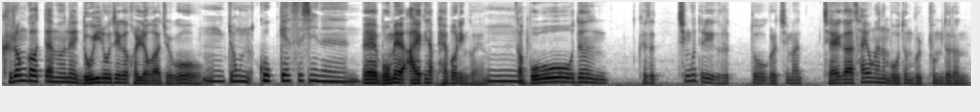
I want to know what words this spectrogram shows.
그런 것 때문에 노이로제가 걸려가지고 음, 좀 곱게 쓰시는. 예, 몸에 아예 그냥 배버린 거예요. 음, 그러니까 모든 그래서 친구들이 그렇- 또 그렇지만 제가 사용하는 모든 물품들은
